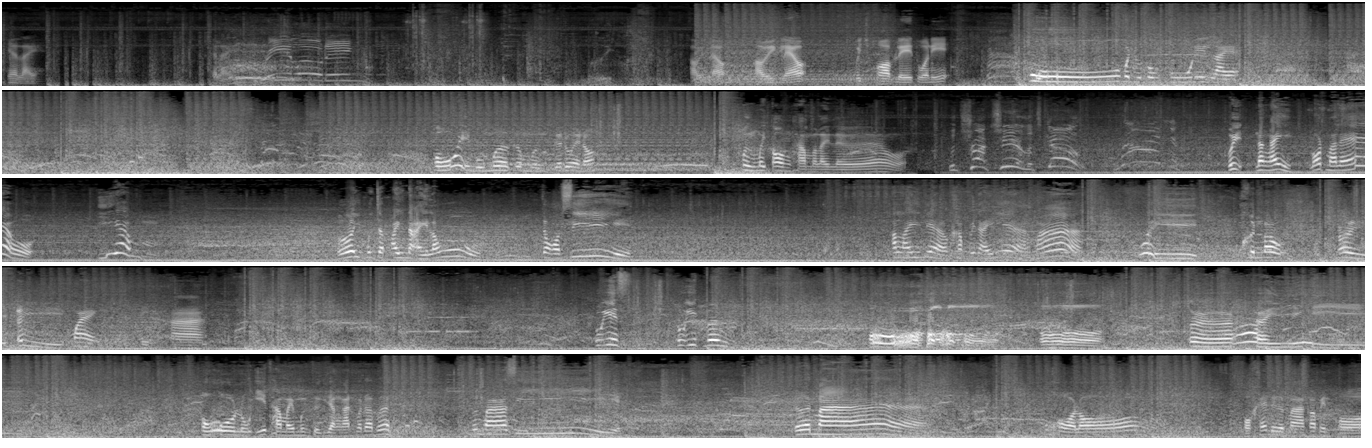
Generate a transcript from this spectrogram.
นี่อะไรนี่อะไร Reloading! เอาอีกแล้วเอาอีกแล้วไม่ชอบเลยตัวนี้โอ้โหมันอยู่ตรงกูนี่อะไร อะโอ้ยบูมเมอร์ก็มึงก็ด้วยเนาะมึงไม่ต้องทำอะไรแล้ว The truck's here. Let's go. Run! เฮ้ยนั่งไงรถมาแล้ว เยี่ยมเฮ้ยมึงจะไปไหนแล้วจอดสิอะไรเนี่ยขับไปไหนเนี่ยมาเฮ้ยขึ้นแล้วเอ้ยเอ้ยแม่งไอ้ฮาลูอิส ลูอิสมึง โอ้โหโอ้เอ้ยโอ้ลูอิสทำไมมึงถึงอย่างนั้นวะนะเพื่อนมึงมาสิเดินมาขอร้องขอแค่เดินมาก็เป็นพอ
